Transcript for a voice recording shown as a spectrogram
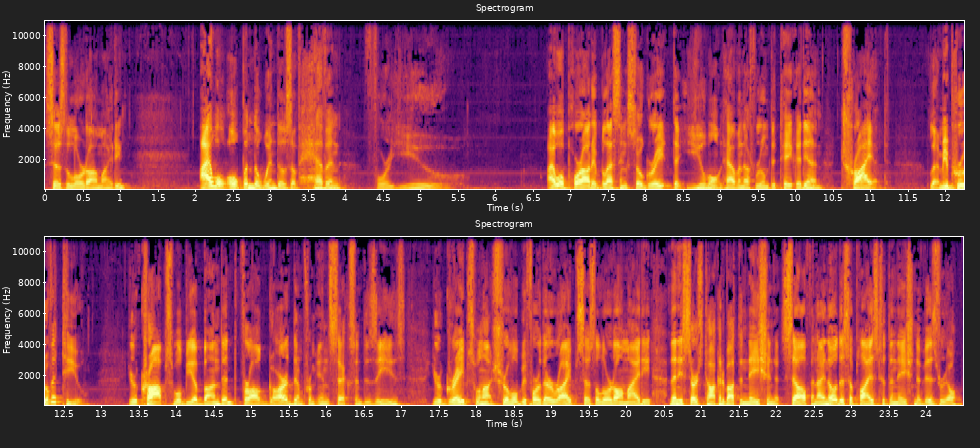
says the Lord Almighty, I will open the windows of heaven for you. I will pour out a blessing so great that you won't have enough room to take it in. Try it. Let me prove it to you. Your crops will be abundant, for I'll guard them from insects and disease. Your grapes will not shrivel before they're ripe, says the Lord Almighty. Then he starts talking about the nation itself, and I know this applies to the nation of Israel.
